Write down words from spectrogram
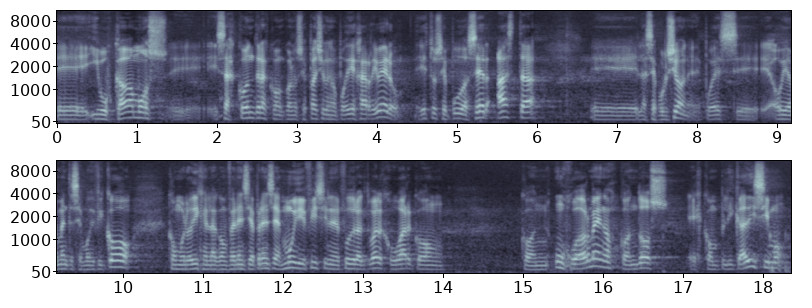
eh, y buscábamos eh, esas contras con, los espacios que nos podía dejar Rivero. Esto se pudo hacer hasta eh, las expulsiones, después obviamente se modificó, como lo dije en la conferencia de prensa, es muy difícil en el fútbol actual jugar con, con un jugador menos, con dos es complicadísimo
